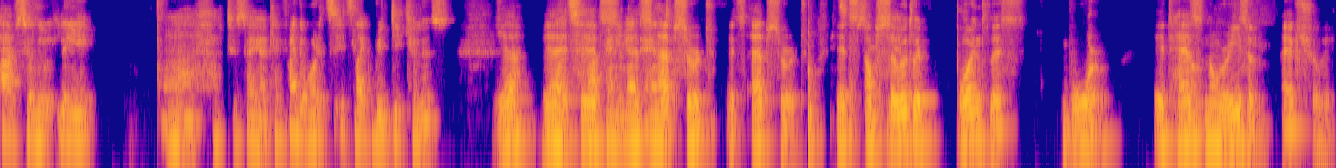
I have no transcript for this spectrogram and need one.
absolutely uh, how to say I can find the words. It's like ridiculous yeah yeah it's it's it's and, absurd it's absurd it's, it's absurd, absolutely yeah. pointless war it has no. no reason actually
